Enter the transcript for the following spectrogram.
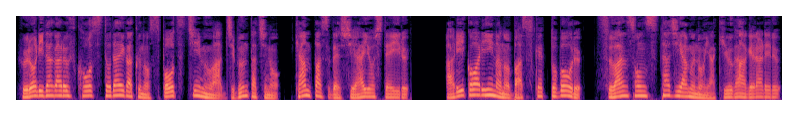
フロリダガルフコースト大学のスポーツチームは自分たちのキャンパスで試合をしている。アリーコアリーナのバスケットボール、スワンソンスタジアムの野球が挙げられる。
